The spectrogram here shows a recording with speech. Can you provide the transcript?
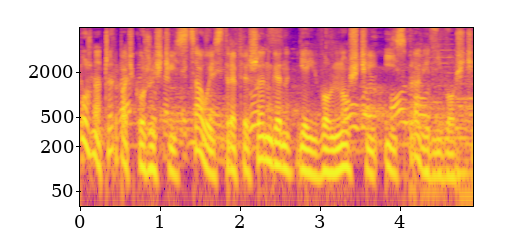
Można czerpać korzyści z całej strefy Schengen, jej wolności i sprawiedliwości.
